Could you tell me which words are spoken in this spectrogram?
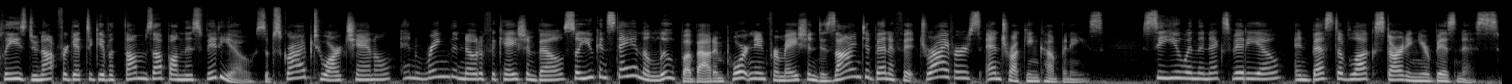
Please do not forget to give a thumbs up on this video, subscribe to our channel, and ring the notification bell so you can stay in the loop about important information designed to benefit drivers and trucking companies. See you in the next video, and best of luck starting your business.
